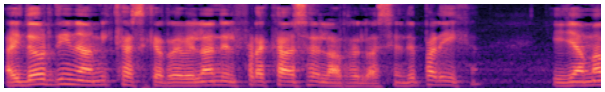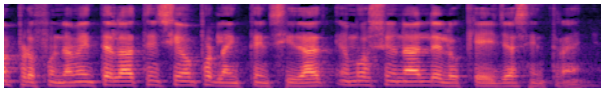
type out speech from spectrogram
Hay dos dinámicas que revelan el fracaso de la relación de pareja y llaman profundamente la atención por la intensidad emocional de lo que ellas entrañan.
